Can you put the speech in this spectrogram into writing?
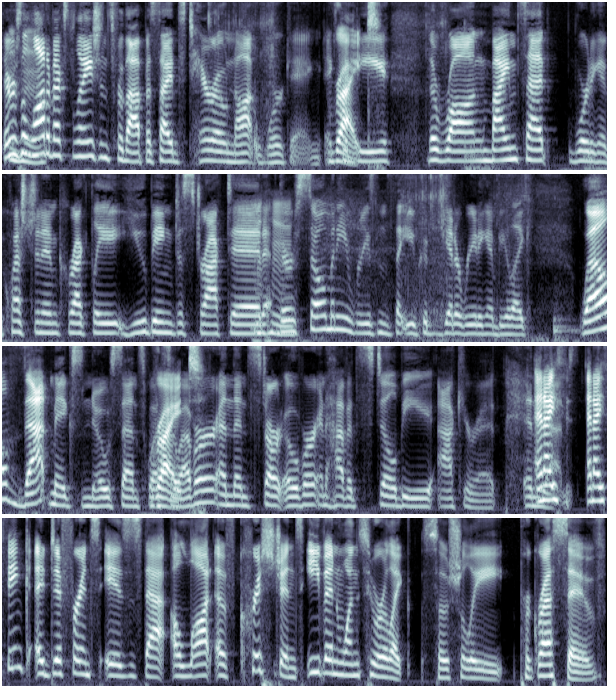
there's Mm-hmm. a lot of explanations for that besides tarot not working. It Right. could be the wrong mindset, wording a question incorrectly, you being distracted. Mm-hmm. There's so many reasons that you could get a reading and be like, well, that makes no sense Right. whatsoever, and then start over and have it still be accurate. and the I th- and I think a difference is, is that a lot of Christians, even ones who are like socially progressive,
